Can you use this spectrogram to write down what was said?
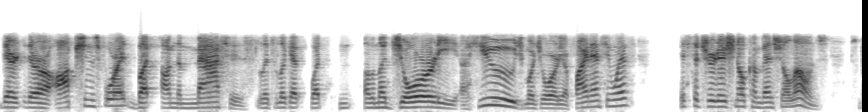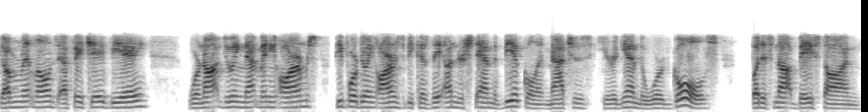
there there are options for it, but on the masses, let's look at what a majority, a huge majority are financing with. It's the traditional conventional loans. Government loans, FHA, VA. We're not doing that many arms. People are doing arms because they understand the vehicle and it matches here again the word goals, but it's not based on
